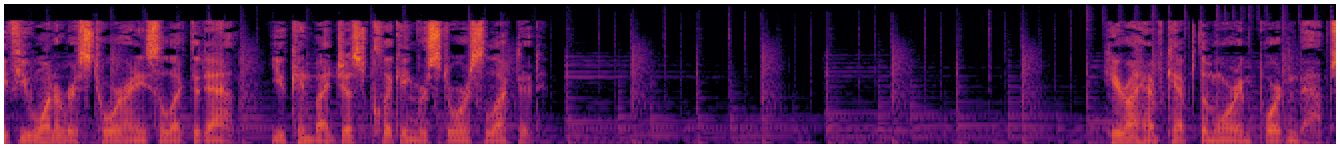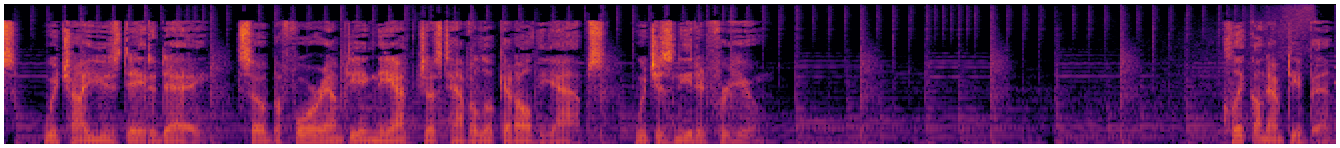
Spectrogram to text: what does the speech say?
If you want to restore any selected app, you can by just clicking Restore Selected. Here I have kept the more important apps, which I use day to day, so before emptying the app just have a look at all the apps, which is needed for you. Click on Empty Bin.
